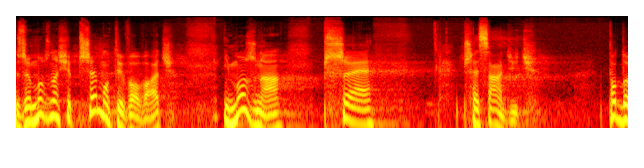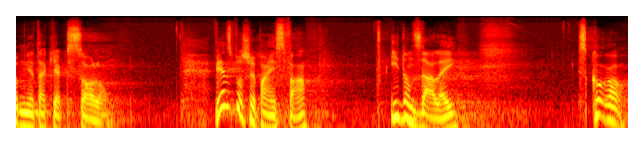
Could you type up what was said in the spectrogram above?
że można się przemotywować i można prze, przesadzić. Podobnie tak jak z solą. Więc proszę Państwa, idąc dalej, skoro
